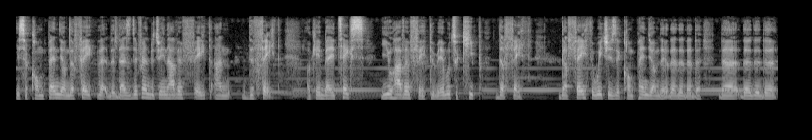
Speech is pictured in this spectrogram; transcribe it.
It's a compendium, the faith. That there's a difference between having faith and the faith. Okay. But it takes you having faith to be able to keep the faith the faith which is a compendium the the the the the the, the, the,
